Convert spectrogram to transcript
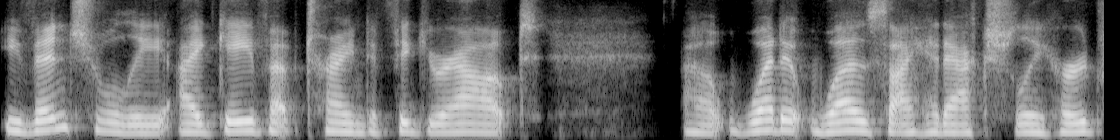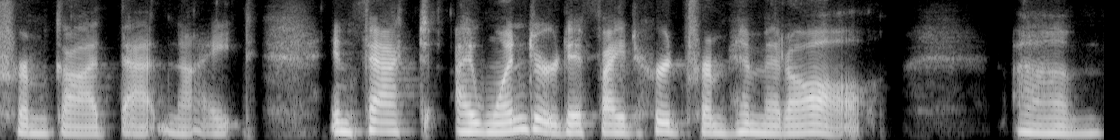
eventually, I gave up trying to figure out uh, what it was I had actually heard from God that night. In fact, I wondered if I'd heard from Him at all. Um,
